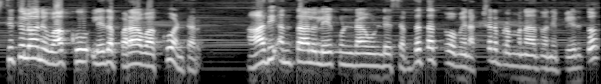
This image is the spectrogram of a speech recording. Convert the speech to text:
స్థితిలోని వాక్కు లేదా పరావాక్కు అంటారు. ఆది అంతాలు లేకుండా ఉండే శబ్దతత్వమైన అక్షర బ్రహ్మనాథం అనే పేరుతో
